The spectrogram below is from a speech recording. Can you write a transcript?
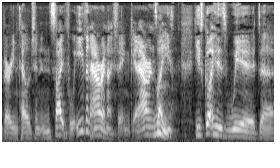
very intelligent and insightful. Even Aaron, I think. And Aaron's like, Mm. he's he's got his weird. Uh,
